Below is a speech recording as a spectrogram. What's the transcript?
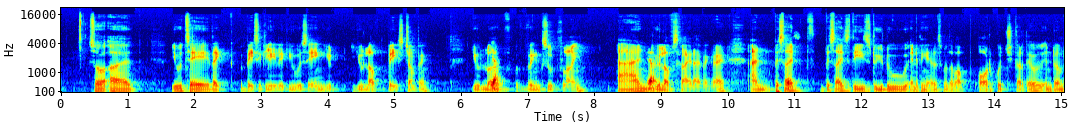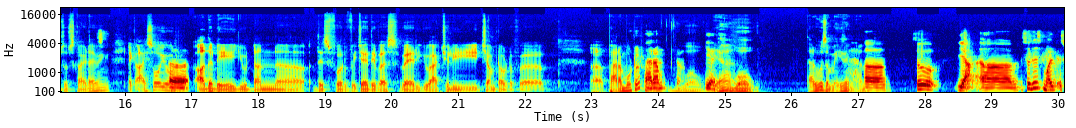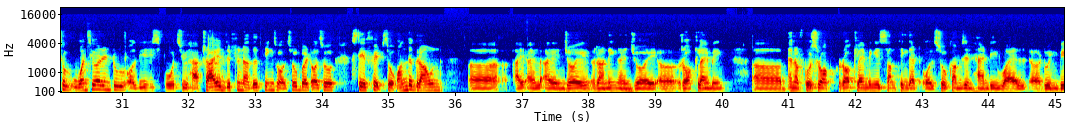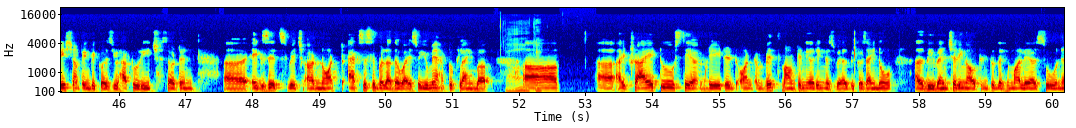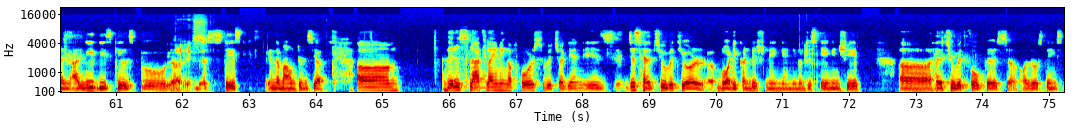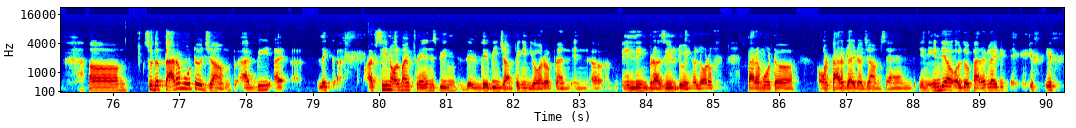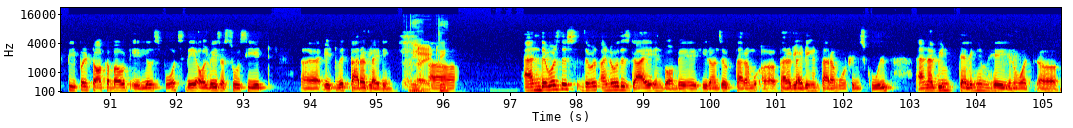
So, uh, you would say like basically like you were saying you you love base jumping, you love Yeah. wingsuit flying, and yeah. you love skydiving right? And besides yes. besides these do you do anything else? matlab aap aur kuch karte ho in terms of skydiving? Like i saw your uh, other day you done uh, this for vijay divas where you actually jumped out of a, a paramotor. Paramotor. Whoa. Yes. yeah. Whoa. That was amazing man. Uh, so yeah um, so this multi so once you are into all these sports you have tried different other things also but also stay fit. So on the ground I, I I enjoy running. I enjoy uh, rock climbing. Uh, and of course, rock rock climbing is something that also comes in handy while uh, doing base jumping because you have to reach certain uh, exits which are not accessible otherwise. So you may have to climb up. Ah, okay. Uh, uh, I try to stay updated on with mountaineering as well because I know I'll be venturing out into the Himalayas soon, and I'll need these skills to uh, Nice. stay in the mountains. Yeah. Um, there is slacklining, of course, which again is just helps you with your uh, body conditioning and you know just staying in shape. Uh, helps you with focus, uh, all those things. Um, so the paramotor jump, I've been I, like I've seen all my friends been they, they've been jumping in Europe and in uh, mainly in Brazil doing a lot of paramotor or paraglider jumps and in India although paragliding if if people talk about aerial sports they always associate it with paragliding. Right. uh, and there was this there was I know this guy in Bombay he runs a para, uh, paragliding and paramotoring school. And I've been telling him hey you know what uh,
